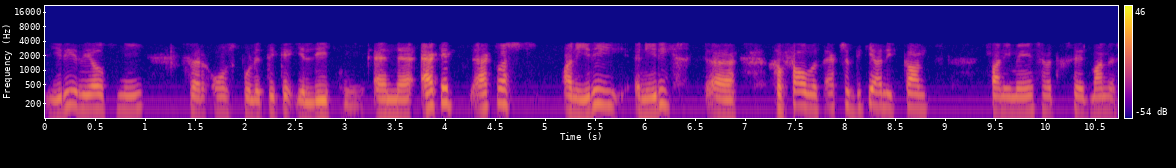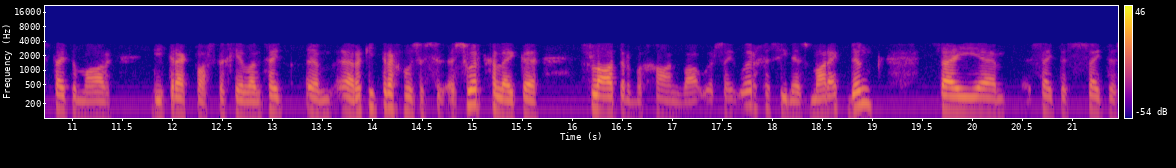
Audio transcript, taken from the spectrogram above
hierdie reëls nie vir ons politieke elite nie? En uh, ek het ek was aan hierdie in hierdie uh, geval was ek so bietjie aan die kant van die mense wat gesê het man is tyd om maar die trek vas te gee want sy um, rukkie terug moes 'n soortgelyke flater begaan waaroor sy oorgesien is maar ek dink sy um, sy het sy het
